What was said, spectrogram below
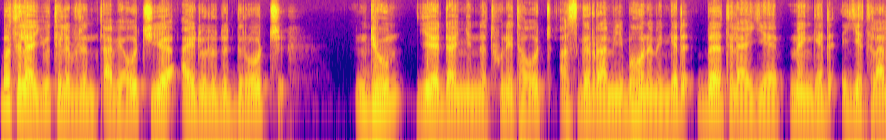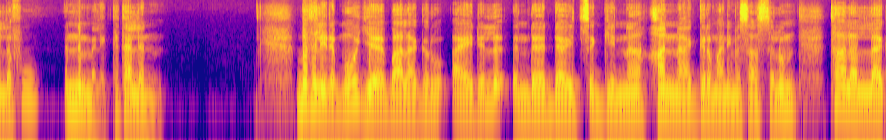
በተለያዩ ቴሌቪዥን ጣቢያዎች የአይዶል ውድድሮች እንዲሁም የዳኝነት ሁኔታዎች አስገራሚ በሆነ መንገድ በተለያየ መንገድ እየተላለፉ እንመለከታለን። በተለይ ደግሞ የባላገሩ አይድል እንደ ዳዊት ጽጌና ሀና ግርማን የመሳሰሉ ታላላቅ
